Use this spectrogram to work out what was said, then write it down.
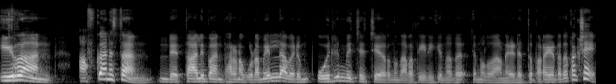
ഇറാൻ അഫ്ഗാനിസ്ഥാന്റെ താലിബാൻ ഭരണകൂടം എല്ലാവരും ഒരുമിച്ച് ചേർന്ന് നടത്തിയിരിക്കുന്നത് എന്നുള്ളതാണ് എടുത്തു പറയേണ്ടത്. പക്ഷേ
